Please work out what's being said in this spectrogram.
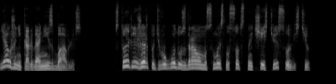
я уже никогда не избавлюсь. Стоит ли жертвовать в угоду здравому смыслу собственной честью и совестью?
